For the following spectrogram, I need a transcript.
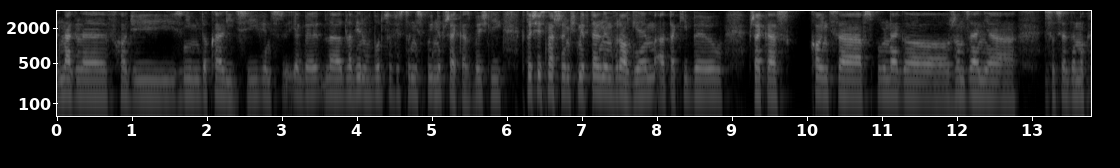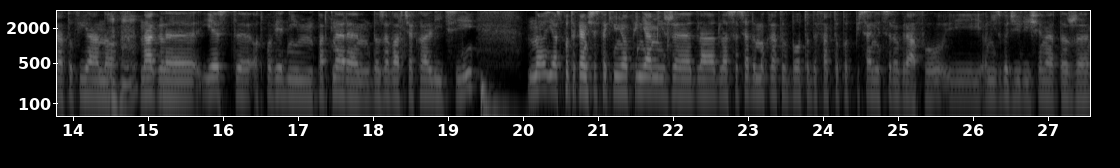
nagle wchodzi z nim do koalicji, więc jakby dla, dla wielu wyborców jest to niespójny przekaz, bo jeśli ktoś jest naszym śmiertelnym wrogiem, a taki był przekaz końca wspólnego rządzenia socjaldemokratów i Jano, mhm. nagle jest odpowiednim partnerem do zawarcia koalicji, no, ja spotykałem się z takimi opiniami, że dla, dla socjaldemokratów było to de facto podpisanie cyrografu i oni zgodzili się na to, że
